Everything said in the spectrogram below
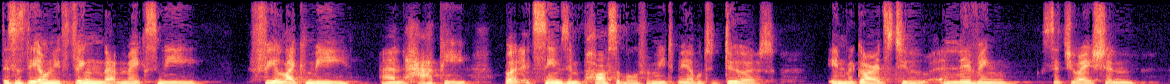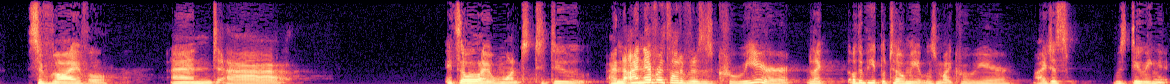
this is the only thing that makes me feel like me and happy. But it seems impossible for me to be able to do it in regards to a living situation, survival, and uh, it's all I want to do. And I never thought of it as a career. Like other people told me it was my career. I just was doing it.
